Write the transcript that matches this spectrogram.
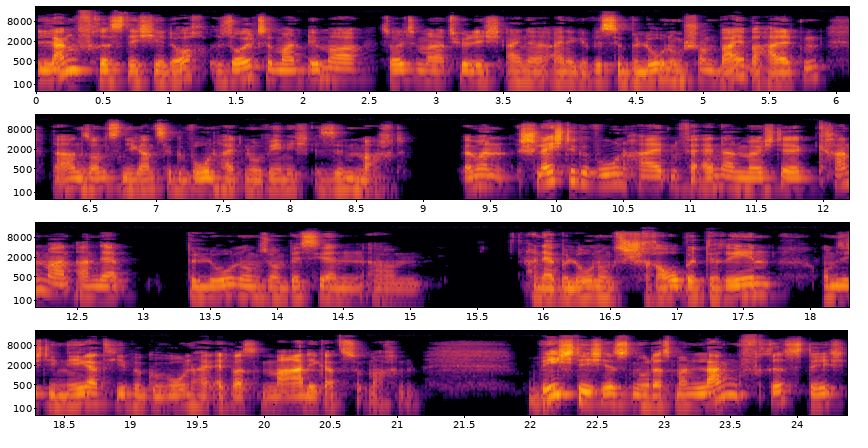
Langfristig jedoch sollte man immer, sollte man natürlich eine, eine gewisse Belohnung schon beibehalten, da ansonsten die ganze Gewohnheit nur wenig Sinn macht. Wenn man schlechte Gewohnheiten verändern möchte, kann man an der Belohnung so ein bisschen ähm, an der Belohnungsschraube drehen, um sich die negative Gewohnheit etwas madiger zu machen. Wichtig ist nur, dass man langfristig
